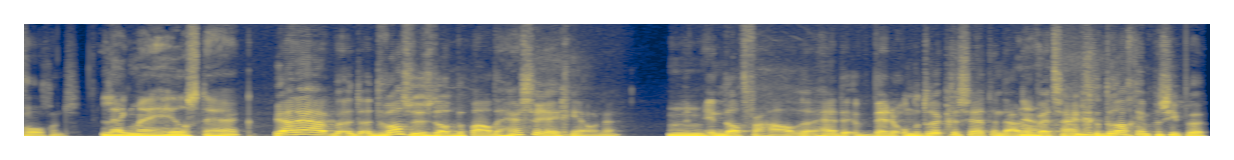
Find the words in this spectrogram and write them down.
Vervolgens. lijkt mij heel sterk. Ja, nou ja, het- het was dus dat bepaalde hersenregionen Mhm. in dat verhaal eh, hè, de- werden onder druk gezet en daardoor Ja. werd zijn gedrag in principe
